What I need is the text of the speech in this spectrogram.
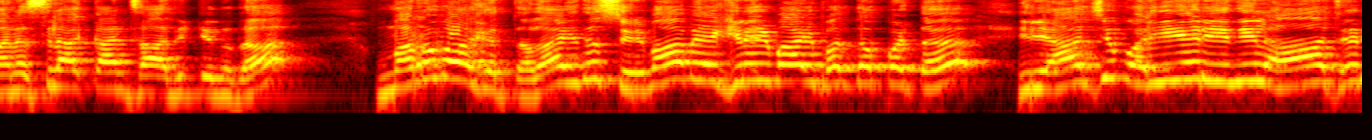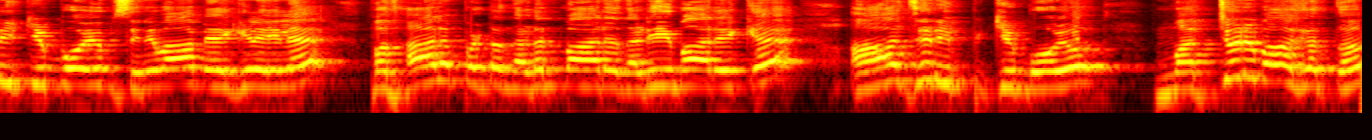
മനസ്സിലാക്കാൻ സാധിക്കുന്നത്. മറുഭാഗത്ത് അതായത് സിനിമാ മേഖലയുമായി ബന്ധപ്പെട്ട് രാജ്യം വലിയ രീതിയിൽ ആചരിക്കുമ്പോഴും സിനിമാ മേഖലയിലെ പ്രധാനപ്പെട്ട നടന്മാരെ നടിമാരെയൊക്കെ ആചരിപ്പിക്കുമ്പോഴും മറ്റൊരു ഭാഗത്ത്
